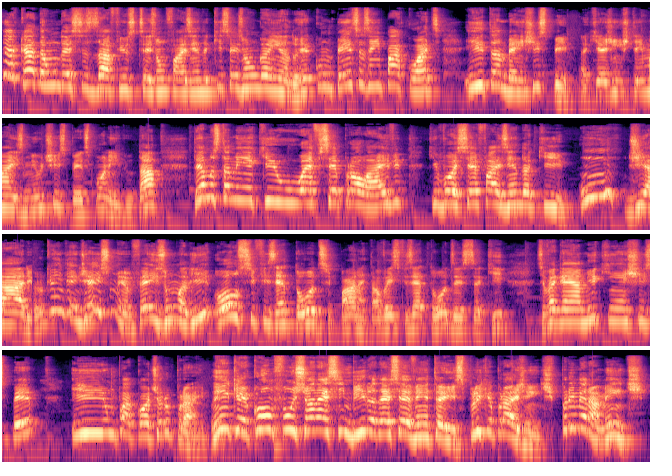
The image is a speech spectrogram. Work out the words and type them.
E a cada um desses desafios que vocês vão fazendo aqui, vocês vão ganhando recompensas em pacotes e também XP. Aqui a gente tem mais mil XP disponível, tá? Temos também aqui o UFC Pro Live, que você fazendo aqui um diário. Pelo que eu entendi, é isso mesmo. Fez um ali, ou se fizer todos, se pá, né? Talvez fizer todos esses aqui, você vai ganhar 1.500 500 XP e um pacote Ouro Prime. Linker, como funciona essa imbira desse evento aí? Explica pra gente. Primeiramente,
